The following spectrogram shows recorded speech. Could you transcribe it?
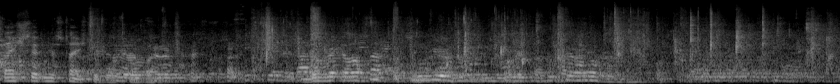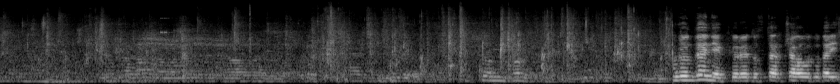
Szczęście w nieszczęściu było skąpane. Dobre kalosze? Urządzenie, które dostarczało tutaj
